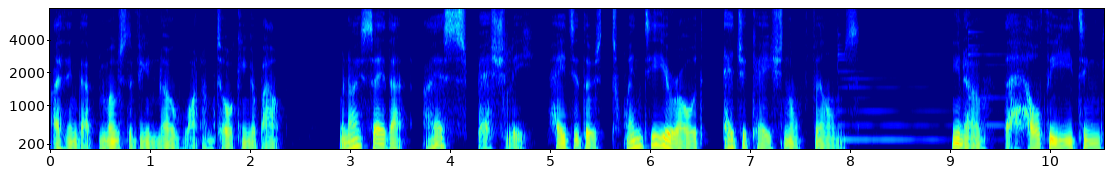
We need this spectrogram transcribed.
I think that most of you know what I'm talking about when I say that I especially hated those 20 year old educational films. You know, the healthy eating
